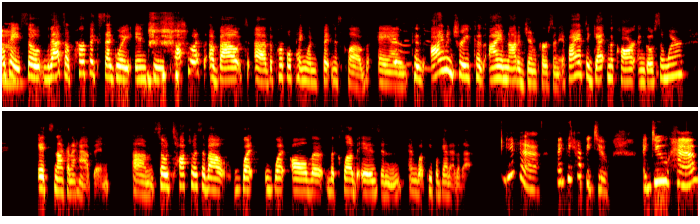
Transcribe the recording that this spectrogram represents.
Okay, so that's a perfect segue into talk to us about uh, the Purple Penguin Fitness Club, and because I'm intrigued because I am not a gym person. If I have to get in the car and go somewhere, it's not going to happen. Um, so talk to us about what what all the the club is and and what people get out of that. Yeah, I'd be happy to. I do have,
